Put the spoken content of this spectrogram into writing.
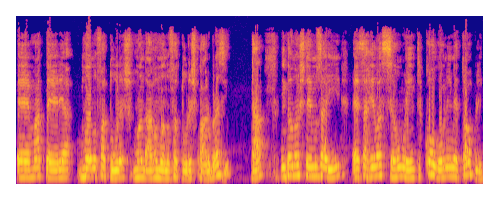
é, matéria, manufaturas, mandava manufaturas para o Brasil. Tá? Então nós temos aí essa relação entre colônia e metrópole,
